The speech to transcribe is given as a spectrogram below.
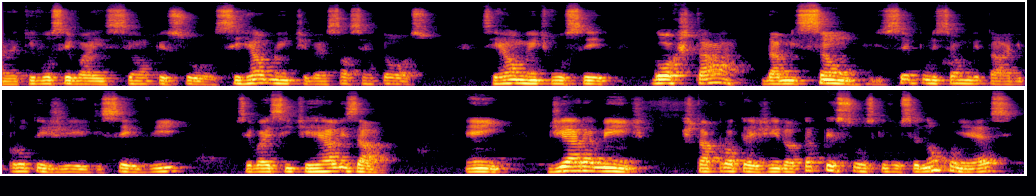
Mas aqui você vai ser uma pessoa, se realmente tiver sacerdócio, se realmente você gostar da missão de ser policial militar, de proteger, de servir, você vai se sentir realizado em diariamente estar protegendo até pessoas que você não conhece,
